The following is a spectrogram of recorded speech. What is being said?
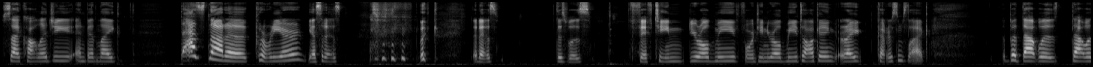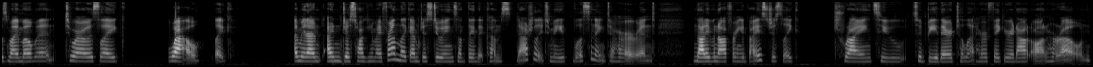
psychology and been like that's not a career. Yes it is. like it is. This was 15 year old me, 14 year old me talking, right? Cut her some slack. But that was that was my moment to where I was like, wow, like I mean, I'm I'm just talking to my friend like I'm just doing something that comes naturally to me, listening to her and not even offering advice, just like trying to to be there to let her figure it out on her own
